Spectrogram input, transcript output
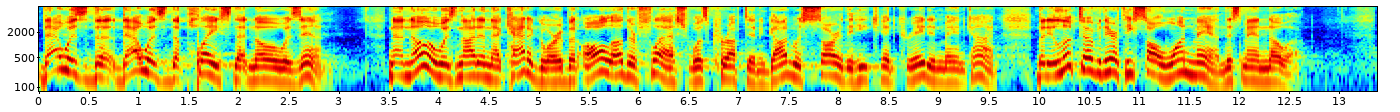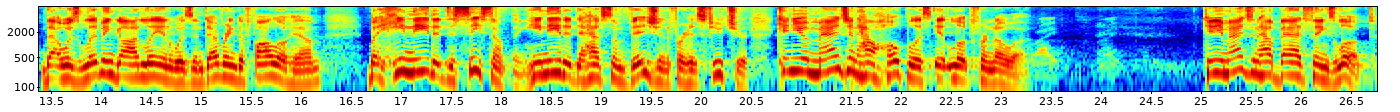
That was the, that was the place that Noah was in. Now, Noah was not in that category, but all other flesh was corrupted, and God was sorry that he had created mankind. But he looked over the earth, he saw one man, this man Noah that was living godly and was endeavoring to follow him, but he needed to see something. He needed to have some vision for his future. Can you imagine how hopeless it looked for Noah? Can you imagine how bad things looked?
